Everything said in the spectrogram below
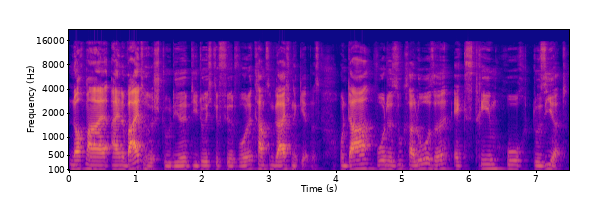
Nochmal eine weitere Studie, die durchgeführt wurde, kam zum gleichen Ergebnis. Und da wurde Sucralose extrem hoch dosiert.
